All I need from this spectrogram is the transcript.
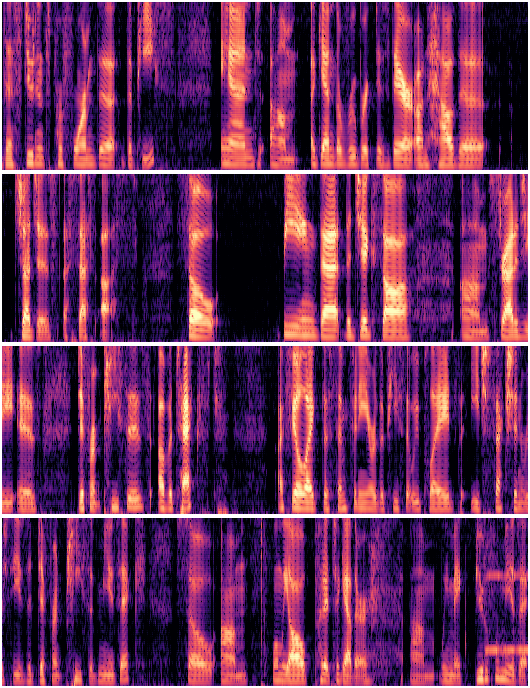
the students perform the, the piece. And um, again, the rubric is there on how the judges assess us. So being that the jigsaw um, strategy is different pieces of a text. I feel like the symphony or the piece that we played, each section receives a different piece of music. So um, when we all put it together, um, we make beautiful music.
